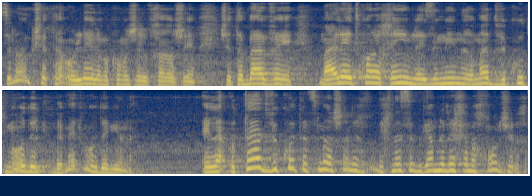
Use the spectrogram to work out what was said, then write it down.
זה לא כשאתה עולה למקום אשר יבחר השם, שאתה בא ומעלה את כל החיים לאיזה מין רמת דבקות מאוד, באמת מאוד עליונה. אלא אותה הדבקות עצמה עכשיו נכנסת גם ללחם החול שלך.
